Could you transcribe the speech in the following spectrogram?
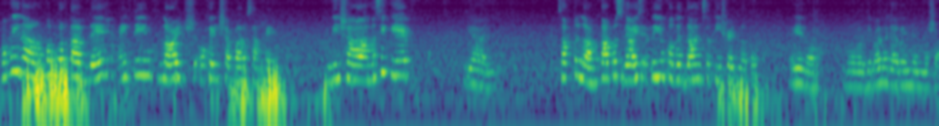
Okay lang. Komportable. I think large, okay siya para sa akin. Hindi siya masikip. Yan. Sakto lang. Tapos guys, ito yung kagandahan sa t-shirt na to. Ayan o. Oh. oh, di ba? Nagaganyan mo siya.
